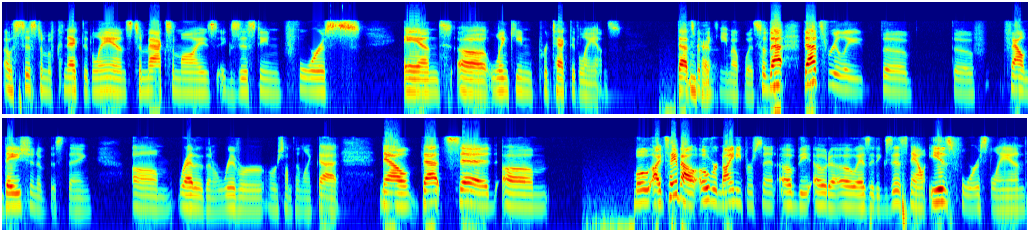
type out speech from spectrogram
a system of connected lands to maximize existing forests and uh, linking protected lands. That's what they came up with. So that that's really the the foundation of this thing, um, rather than a river or something like that. Now that said, um, mo- I'd say about over 90% of the O to O as it exists now is forest land,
